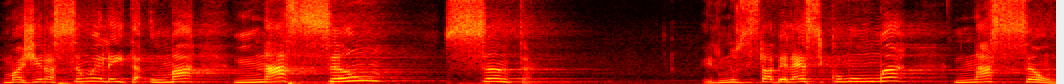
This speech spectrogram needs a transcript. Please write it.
uma geração eleita, uma nação santa. Ele nos estabelece como uma nação.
